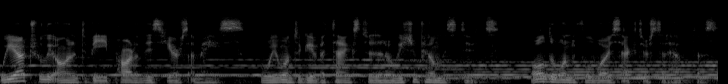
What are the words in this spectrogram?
We are truly honored to be part of this year's Amaze. We want to give a thanks to the Norwegian Film Institute, all the wonderful voice actors that helped us,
